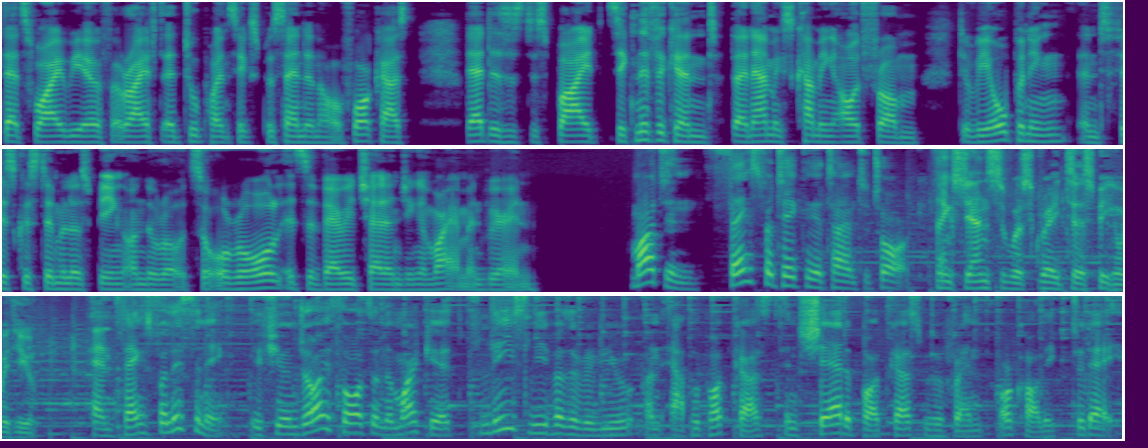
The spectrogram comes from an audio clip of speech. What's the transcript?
That's why we have arrived at 2.6% in our forecast. That is despite significant dynamics coming out from the reopening and fiscal stimulus being on the road. So overall, it's a very challenging environment we're in. Martin, thanks for taking the time to talk. Thanks, Jens. It was great uh, speaking with you. And thanks for listening. If you enjoy Thoughts on the Market, please leave us a review on Apple Podcasts and share the podcast with a friend or colleague today.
